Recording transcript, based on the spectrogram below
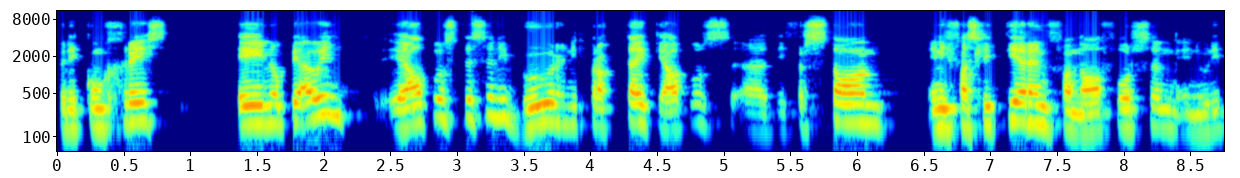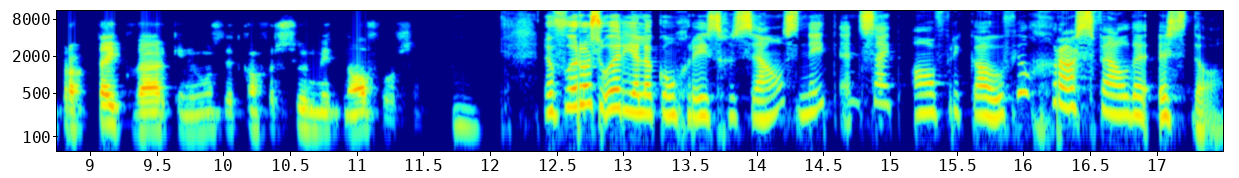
vir die kongres. En op die ou end help ons tussen die boer en die praktyk, help ons uh die verstaan en die fasilitering van navorsing en hoe die praktyk werk en hoe ons dit kan versoen met navorsing. Mm. Nou voor ons oor julle kongres gesels, net in Suid-Afrika, hoeveel grasvelde is daar?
